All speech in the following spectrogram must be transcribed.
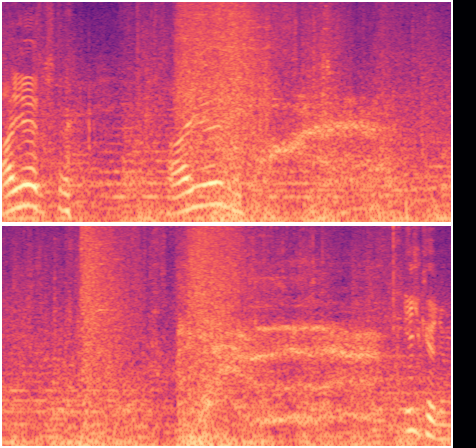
Hayır. Hayır. İlk ölümümüz.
